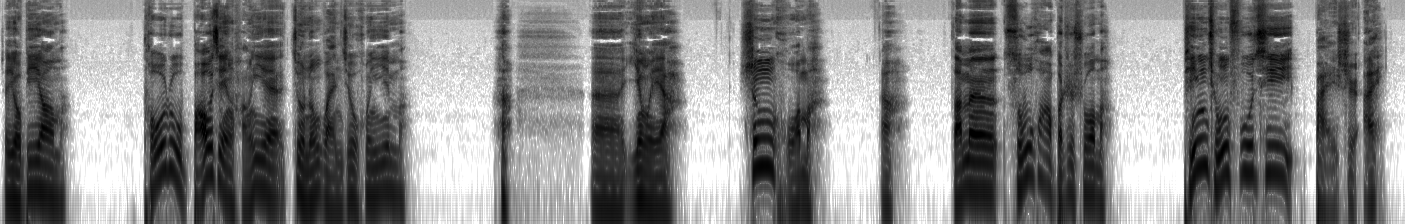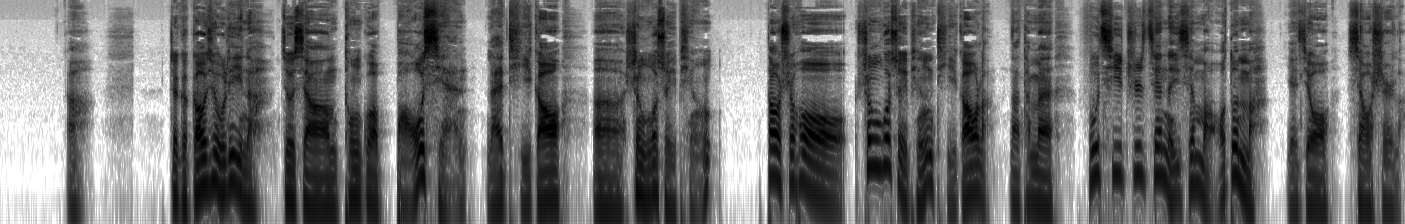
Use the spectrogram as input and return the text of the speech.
这有必要吗？投入保险行业就能挽救婚姻吗？” 哈，呃，因为啊，生活嘛，啊，咱们俗话不是说吗？贫穷夫妻百事哀，这个高秀丽呢就想通过保险。来提高呃生活水平，到时候生活水平提高了，那他们夫妻之间的一些矛盾嘛也就消失了。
